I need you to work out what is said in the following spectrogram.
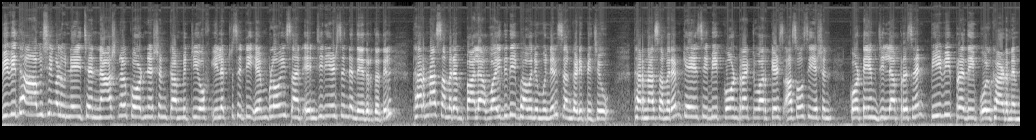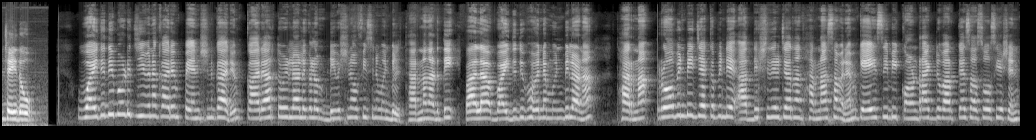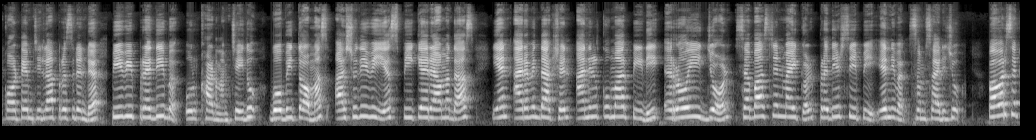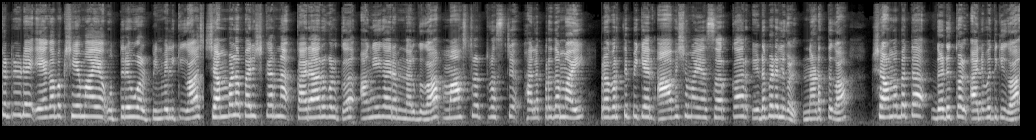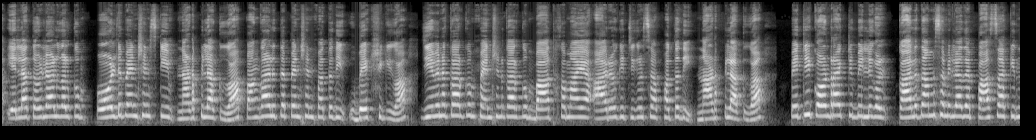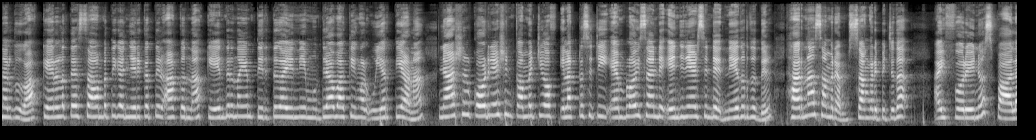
വിവിധ ആവശ്യങ്ങൾ ഉന്നയിച്ച national coordination committee of electricity employees and എഞ്ചിനീയേഴ്സിന്റെ നേതൃത്വത്തിൽ ധർണാ സമരം പാല വൈദ്യുതി ഭവന് മുന്നിൽ സംഘടിപ്പിച്ചു. ധർണാ സമരം K contract workers association Kottayam ജില്ലാ പ്രസിഡന്റ് പി വി പ്രദീപ് ഉദ്ഘാടനം ചെയ്തു. വൈദ്യുതി ബോർഡ് ജീവനക്കാരും പെൻഷൻകാരും കരാർ തൊഴിലാളികളും ഡിവിഷൻ ഓഫീസിന് മുൻപിൽ ധർണ നടത്തി. പാല വൈദ്യുതി ഭവന്റെ മുൻപിലാണ് ധർണ റോബിൻ ബി ജേക്കബിന്റെ അധ്യക്ഷതയിൽ ചേർന്ന ധർണാ സമരം K S B contract workers association Kottayam ജില്ലാ പ്രസിഡന്റ് പി വി പ്രദീപ് ഉദ്ഘാടനം ചെയ്തു. Bobby Thomas Aswathi V S P K Ramadas N Aravindakshan Anilkumar P D Roy John Sebastian Michael Pratheesh C P എന്നിവർ സംസാരിച്ചു. Power സെക്രട്ടറിയുടെ ഏകപക്ഷീയമായ ഉത്തരവുകൾ പിൻവലിക്കുക ശമ്പള പരിഷ്കരണ കരാറുകൾക്ക് അംഗീകാരം നൽകുക മാസ്റ്റർ ട്രസ്റ്റ് ഫലപ്രദമായി പ്രവർത്തിപ്പിക്കാൻ ആവശ്യമായ സർക്കാർ ഇടപെടലുകൾ നടത്തുക ക്ഷാമബത്ത ഗഡുക്കൾ അനുവദിക്കുക എല്ലാ തൊഴിലാളികൾക്കും ഓൾഡ് പെൻഷൻ സ്കീം നടപ്പിലാക്കുക പങ്കാളിത്ത പെൻഷൻ പദ്ധതി ഉപേക്ഷിക്കുക ജീവനക്കാർക്കും പെൻഷൻകാർക്കും ബാധകമായ ആരോഗ്യ ചികിത്സാ പദ്ധതി നടപ്പിലാക്കുക പെറ്റി കോൺട്രാക്ട് ബില്ലുകൾ കാലതാമസമില്ലാതെ പാസാക്കി നൽകുക കേരളത്തെ സാമ്പത്തിക ഞെരുക്കത്തിൽ ആക്കുന്ന കേന്ദ്ര നയം തിരുത്തുക എന്നീ മുദ്രാവാക്യങ്ങൾ ഉയർത്തിയാണ് national coordination committee of electricity employees and എഞ്ചിനീയേഴ്സിന്റെ നേതൃത്വത്തിൽ ധർണാ സമരം സംഘടിപ്പിച്ചത്. ഐഫോറിയ ന്യൂസ് പാല.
